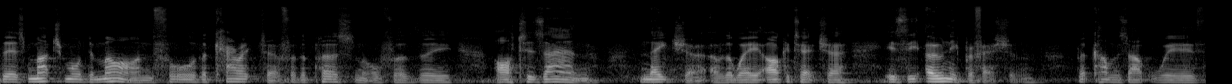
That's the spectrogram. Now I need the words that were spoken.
there's much more demand for the character, for the personal, for the artisan nature of the way architecture is the only profession that comes up with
